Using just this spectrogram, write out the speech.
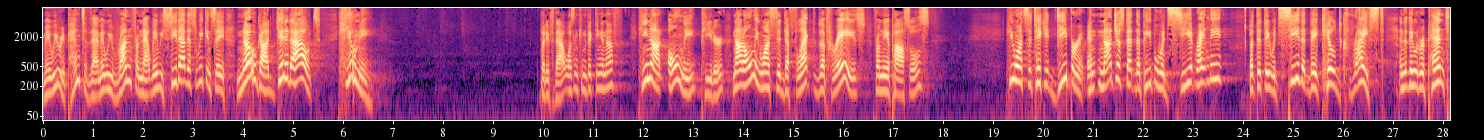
May we repent of that. May we run from that. May we see that this week and say, No, God, get it out. Heal me. But if that wasn't convicting enough, he not only, Peter, not only wants to deflect the praise from the apostles, he wants to take it deeper. And not just that the people would see it rightly, but that they would see that they killed Christ and that they would repent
